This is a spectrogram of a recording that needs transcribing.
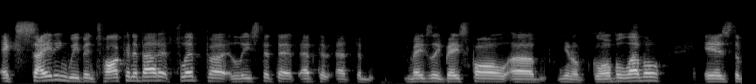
Exciting. We've been talking about it. Flip uh, at least at the at the at the Major League Baseball, uh, you know, global level is the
